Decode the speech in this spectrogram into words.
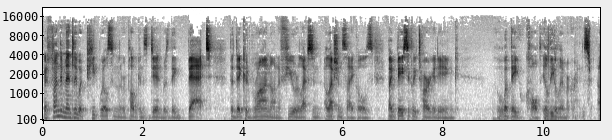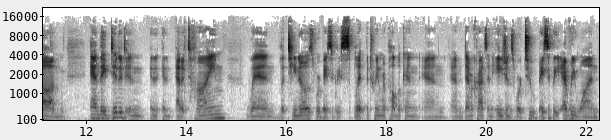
But fundamentally, what Pete Wilson and the Republicans did was they bet that they could run on a few election election cycles by basically targeting what they called illegal immigrants. Um, and they did it in, in, in, at a time when Latinos were basically split between Republican and, and Democrats, and Asians were too. Basically, everyone,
